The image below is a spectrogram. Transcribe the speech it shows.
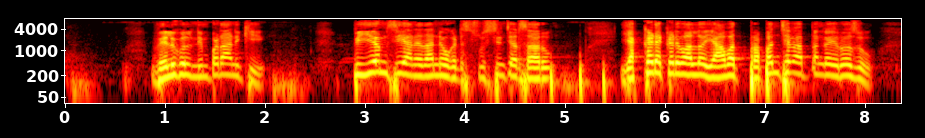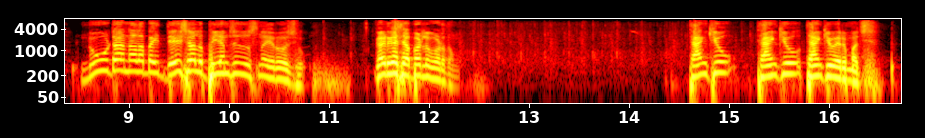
వెలుగులు నింపడానికి పిఎంసి అనేదాన్ని ఒకటి సృష్టించారు సారు. ఎక్కడెక్కడి వాళ్ళు యావత్ ప్రపంచవ్యాప్తంగా ఈరోజు నూట నలభై దేశాలు పిఎంసి చూస్తున్నాయి ఈరోజు. గడిగా చెప్పట్లు కొడదాం. Thank you thank you thank you very much.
